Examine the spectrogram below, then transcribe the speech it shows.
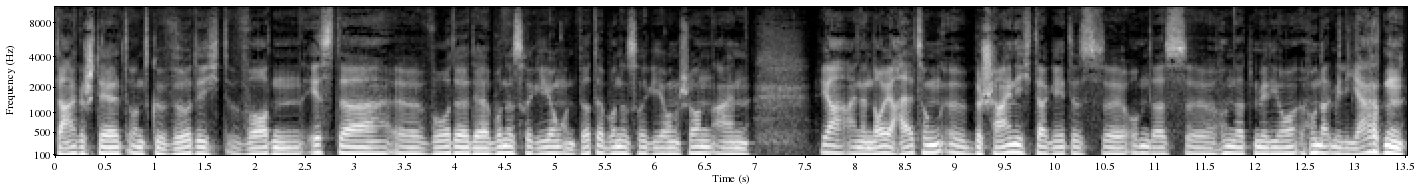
dargestellt und gewürdigt worden ist. Da äh, wurde der Bundesregierung und wird der Bundesregierung schon ein ja, eine neue Haltung äh, bescheinigt. Da geht es äh, um das äh, 100, Million, 100 Milliarden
